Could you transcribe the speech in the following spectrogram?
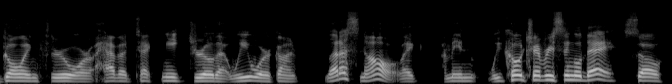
going through or have a technique drill that we work on, let us know. Like, I mean, we coach every single day. So,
